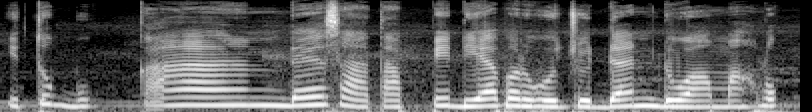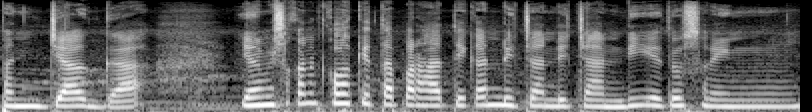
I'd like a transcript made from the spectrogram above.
itu bukan desa tapi dia perwujudan dua makhluk penjaga. Yang misalkan kalau kita perhatikan di candi-candi itu sering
